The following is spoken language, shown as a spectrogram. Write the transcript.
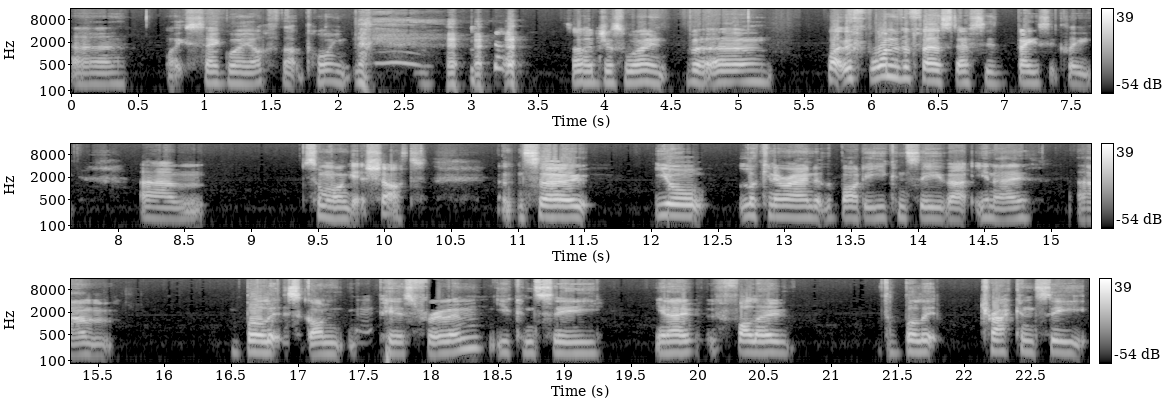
uh, like segue off that point, so I just won't. But um, like one of the first deaths is basically um, someone gets shot, and so you're looking around at the body. You can see that you know um, bullets gone pierced through him. You can see you know follow the bullet track and see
